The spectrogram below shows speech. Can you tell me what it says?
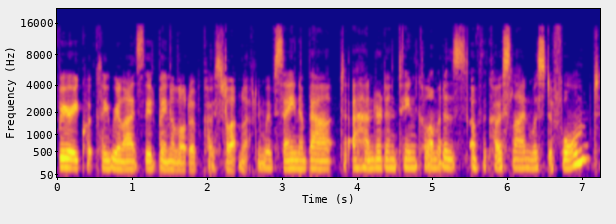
very quickly realised there'd been a lot of coastal uplift, and we've seen about 110 kilometres of the coastline was deformed.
